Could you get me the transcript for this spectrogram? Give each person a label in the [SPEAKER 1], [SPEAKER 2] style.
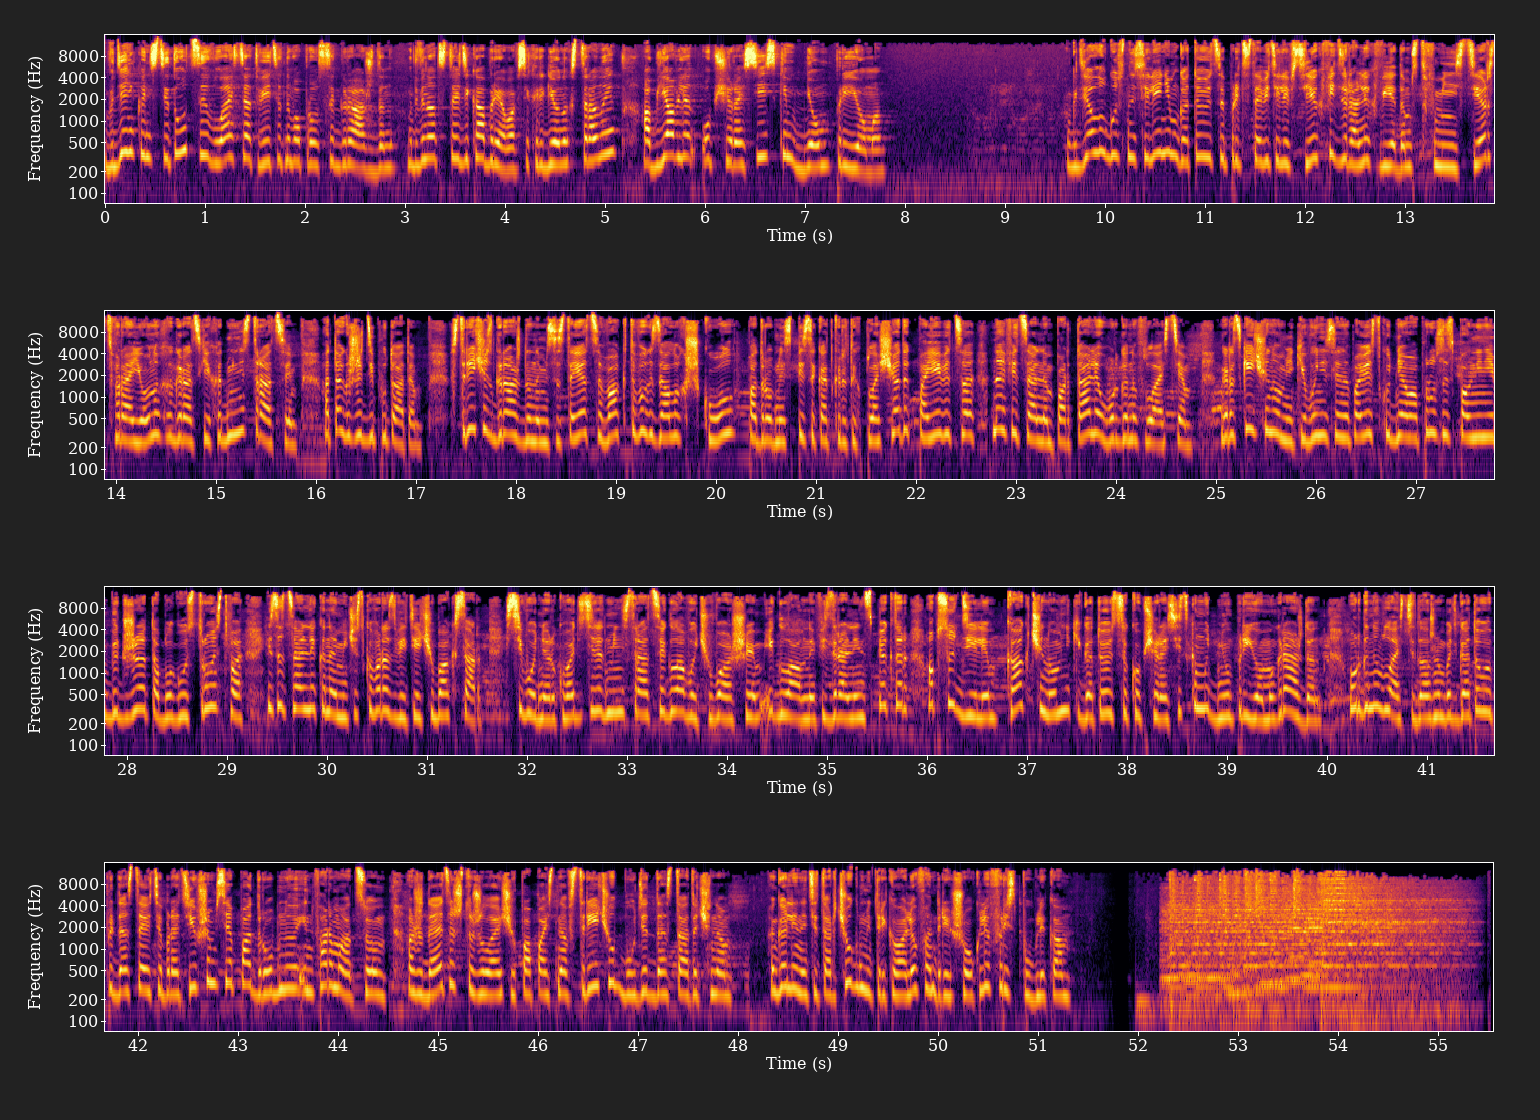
[SPEAKER 1] В День Конституции власти ответят на вопросы граждан. 12 декабря во всех регионах страны объявлен общероссийским днем приема. К диалогу с населением готовятся представители всех федеральных ведомств, министерств, районных и городских администраций, а также депутаты. Встречи с гражданами состоятся в актовых залах школ. Подробный список открытых площадок появится на официальном портале органов власти. Городские чиновники вынесли на повестку дня вопросы исполнения бюджета, благоустройства и социально-экономического развития Чебоксар. Сегодня руководитель администрации главы Чувашии и главный федеральный инспектор обсудили, как чиновники готовятся к общероссийскому дню приема граждан. Органы власти должны быть готовы предоставить обратившимся подробную информацию. Ожидается, что желающих попасть на встречу будет достаточно. Галина Титарчук, Дмитрий Ковалев, Андрей Шоклев, Республика.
